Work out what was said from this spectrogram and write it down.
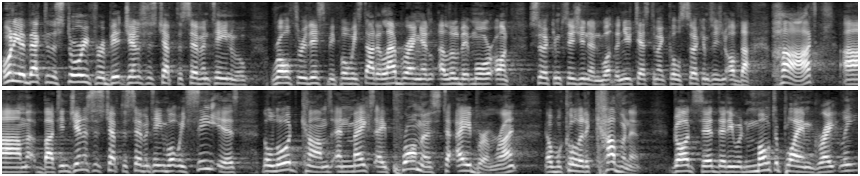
I want to go back to the story for a bit, Genesis chapter 17. We'll roll through this before we start elaborating a, little bit more on circumcision and what the New Testament calls circumcision of the heart. Um, but in Genesis chapter 17, what we see is the Lord comes and makes a promise to Abram, right? Now we'll call it a covenant. God said that he would multiply him greatly,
